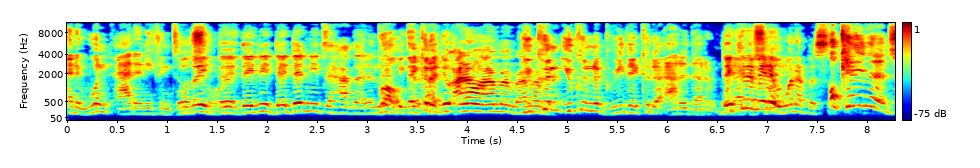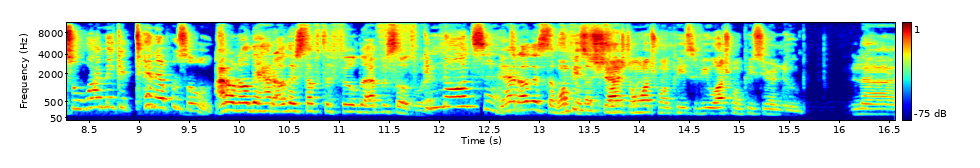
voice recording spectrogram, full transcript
and it wouldn't add anything to Well, the they, story. they they need they did need to have that in Bro, there they because I do I know I remember. I you remember. couldn't. You couldn't agree. They could have added that. They could have made it one episode. Okay then, so why make it ten episodes? I don't know. They had other stuff to fill the episodes with. Nonsense. They had other stuff. One Piece is trash. Don't watch One Piece. If you watch One Piece, you're a noob. Nah,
